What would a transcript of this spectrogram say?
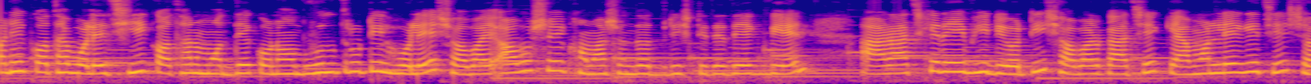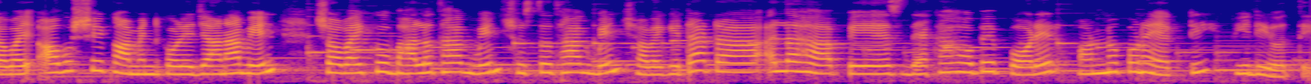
অনেক কথা বলেছি। কথার মধ্যে কোনো ভুল ত্রুটি হলে সবাই অবশ্যই ক্ষমা সুন্দর দৃষ্টিতে দেখবেন। আর আজকের এই ভিডিওটি সবার কাছে কেমন লেগেছে সবাই অবশ্যই কমেন্ট করে জানাবেন। সবাই খুব ভালো থাকবেন, সুস্থ থাকবেন। সবাইকে টাটা, আল্লাহ হাফেজ। দেখা হবে পরের অন্য কোনো একটি ভিডিওতে।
